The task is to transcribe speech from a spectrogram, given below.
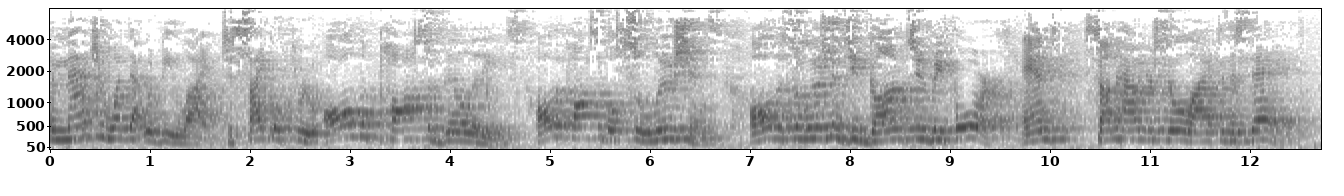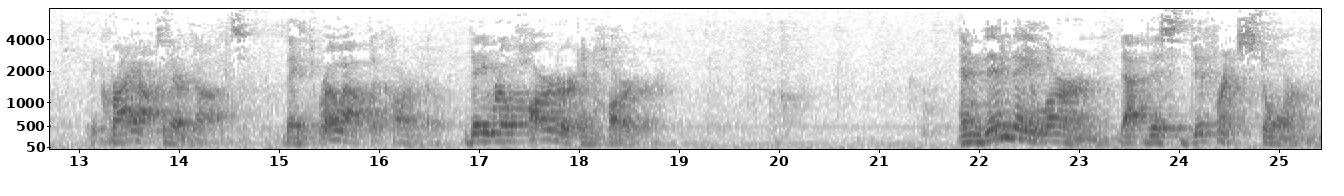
Imagine what that would be like to cycle through all the possibilities, all the possible solutions, all the solutions you've gone to before, and somehow you're still alive to this day. They cry out to their gods. They throw out the cargo. They row harder and harder. And then they learn that this different storm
